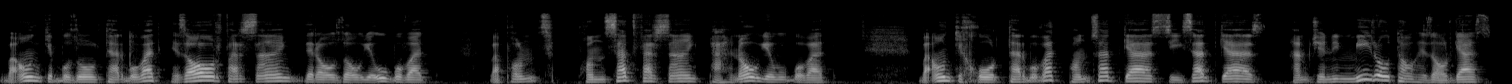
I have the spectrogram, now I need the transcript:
و آن که بزرگتر بود هزار فرسنگ درازای او بود و پانصد فرسنگ پهنای او بود و آن که خردتر بود پانصد گز سیصد گز همچنین میرو تا هزار گز.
